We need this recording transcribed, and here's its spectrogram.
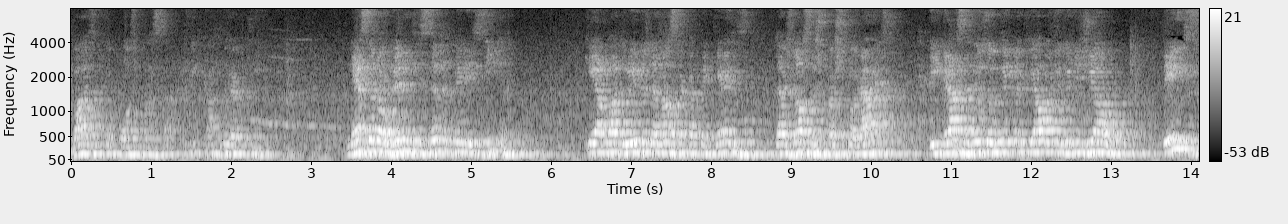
quase que eu posso passar, ficar por aqui. Nessa novena de Santa Teresinha, que é a padroeira da nossa catequese, das nossas pastorais, e graças a Deus eu tenho aqui aula de religião, desde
